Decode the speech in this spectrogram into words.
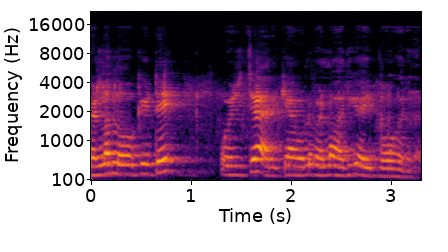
വെള്ളം നോക്കിയിട്ട് ഒഴിച്ച് അരയ്ക്കാവുള്ളൂ വെള്ളം അധികമായി പോകരുത്.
